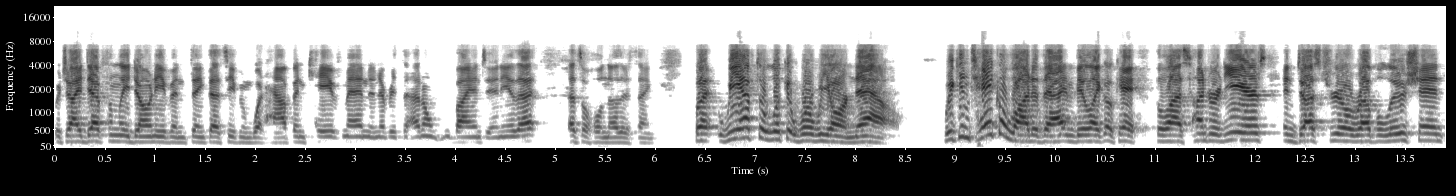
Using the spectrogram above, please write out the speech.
which I definitely don't even think that's even what happened, cavemen and everything. I don't buy into any of that. That's a whole nother thing. But we have to look at where we are now. We can take a lot of that and be like, okay, the last hundred years, industrial revolution,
